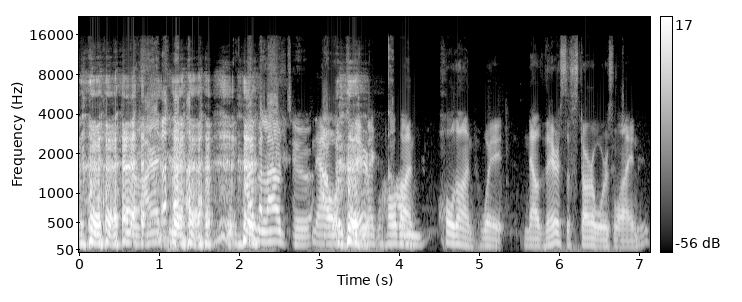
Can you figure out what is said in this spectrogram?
I actually- If I'm allowed to. Now, there, make hold on, hold on, wait. Now there's the Star Wars line.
